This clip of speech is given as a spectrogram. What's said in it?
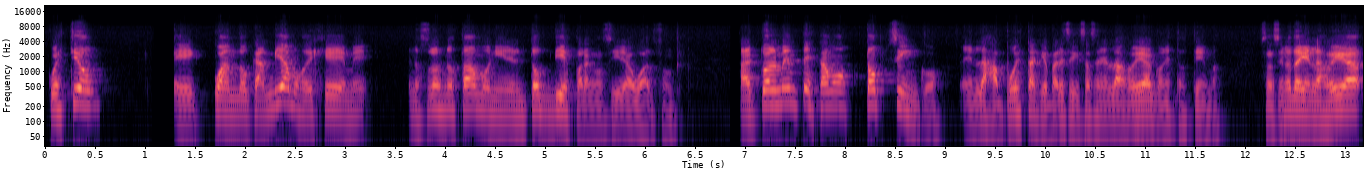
Cuestión, eh, cuando cambiamos de GM, nosotros no estábamos ni en el top 10 para conseguir a Watson. Actualmente estamos top 5 en las apuestas que parece que se hacen en Las Vegas con estos temas. O sea, se nota que en Las Vegas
